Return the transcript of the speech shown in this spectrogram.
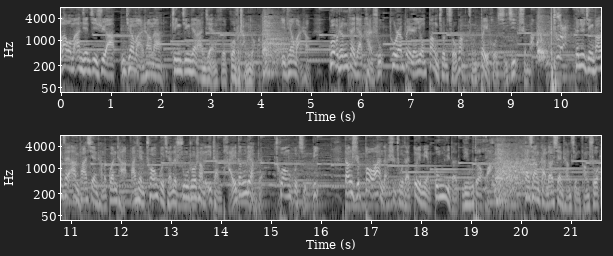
好了，我们案件继续啊。一天晚上呢，今今天的案件和郭富城有关。一天晚上，郭富城在家看书，突然被人用棒球的球棒从背后袭击身亡。根据警方在案发现场的观察，发现窗户前的书桌上的一盏台灯亮着，窗户紧闭。当时报案的是住在对面公寓的刘德华，他向赶到现场警方说：“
